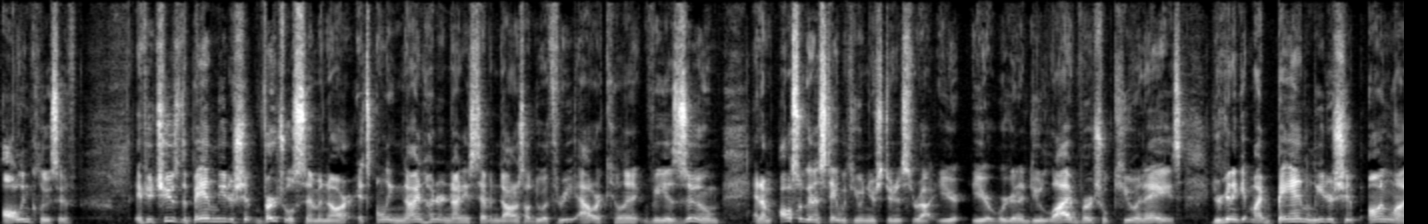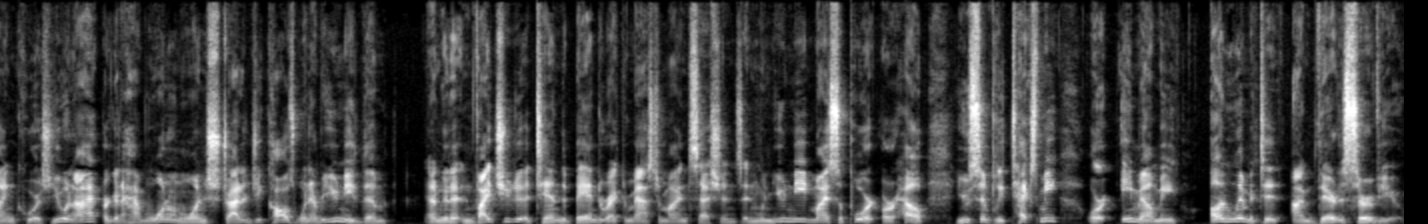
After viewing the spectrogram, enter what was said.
all inclusive. If you choose the Band Leadership Virtual Seminar, it's only $997. I'll do a three hour clinic via Zoom, and I'm also going to stay with you and your students throughout your year. We're going to do live virtual Q&As. You're going to get my Band Leadership online course. You and I are going to have one-on-one strategy calls whenever you need them. And I'm going to invite you to attend the Band Director Mastermind sessions. And when you need my support or help, you simply text me or email me unlimited. I'm there to serve you.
